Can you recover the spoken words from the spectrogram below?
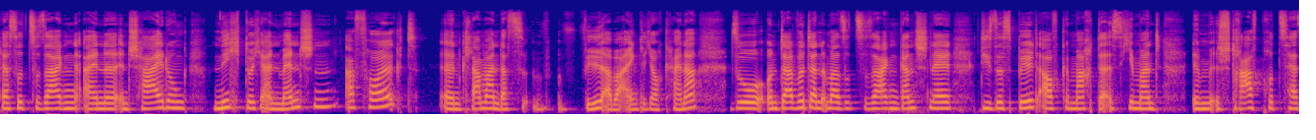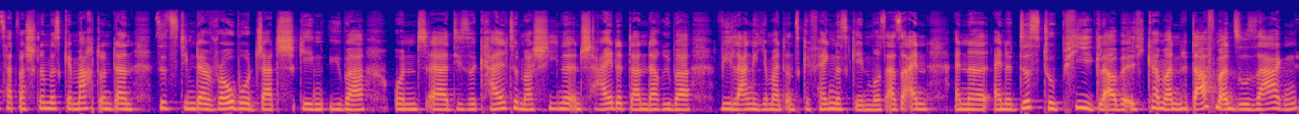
dass sozusagen eine Entscheidung nicht durch einen Menschen erfolgt, in Klammern, das will aber eigentlich auch keiner. So, und da wird dann immer sozusagen ganz schnell dieses Bild aufgemacht, da ist jemand im Strafprozess, hat was Schlimmes gemacht und dann sitzt ihm der Robo-Judge gegenüber und äh, diese kalte Maschine entscheidet dann darüber, wie lange jemand ins Gefängnis gehen muss. Also ein, eine, eine Dystopie, glaube ich, kann man, darf man so sagen.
